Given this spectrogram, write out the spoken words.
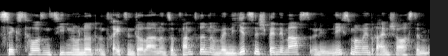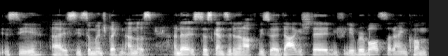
6.713 Dollar in unserem Pfand drin und wenn du jetzt eine Spende machst und im nächsten Moment reinschaust, dann ist die, äh, ist die Summe entsprechend anders. Und da ist das Ganze dann auch visuell dargestellt, wie viele Rewards da reinkommen,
